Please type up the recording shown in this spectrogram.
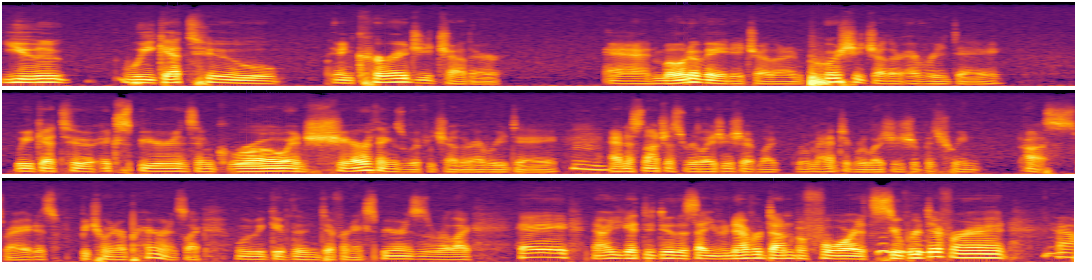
you we get to encourage each other and motivate each other and push each other every day. We get to experience and grow and share things with each other every day. Mm. And it's not just relationship like romantic relationship between us, right? It's between our parents. Like when we give them different experiences, we're like, "Hey, now you get to do this that you've never done before. It's super different." Yeah.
